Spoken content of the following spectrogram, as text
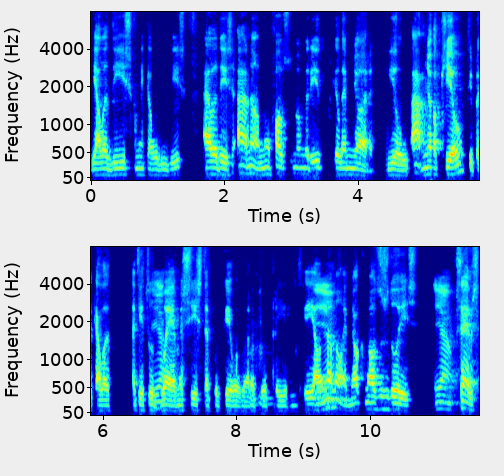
e ela diz, como é que ela lhe diz? Ela diz, ah, não, não fales do meu marido porque ele é melhor. E ele, ah, melhor que eu? Tipo aquela atitude, Yeah. ué, machista, porque eu agora estou a trair. não sei. E ela, Yeah. não, não, é melhor que nós os dois. yeah. Percebes?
